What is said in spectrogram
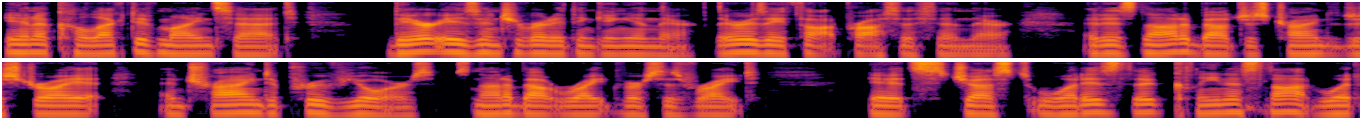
in a collective mindset there is introverted thinking in there. There is a thought process in there. It is not about just trying to destroy it and trying to prove yours. It's not about right versus right. It's just what is the cleanest thought? What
